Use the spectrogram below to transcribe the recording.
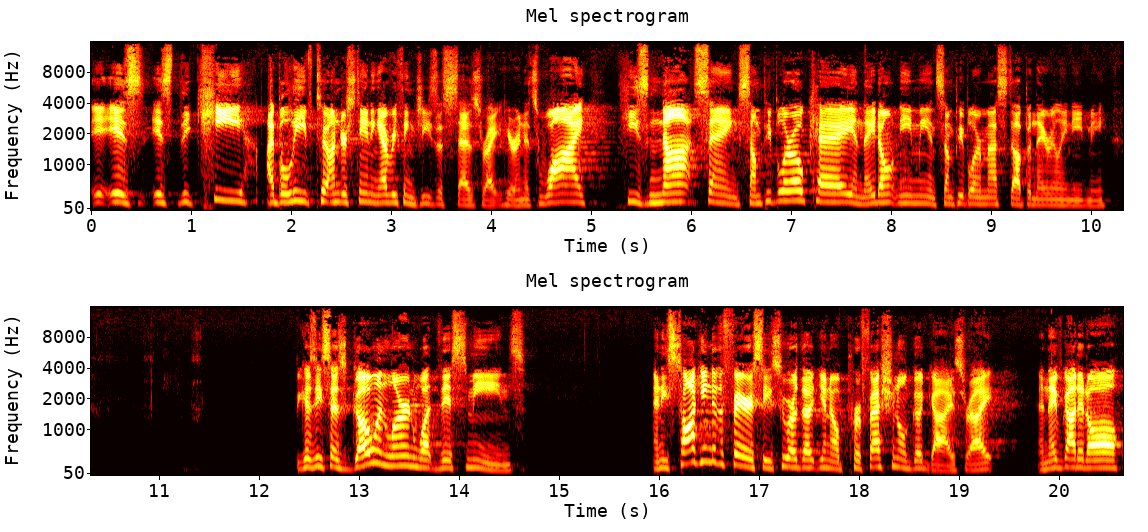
is, is the key, I believe, to understanding everything Jesus says right here. And it's why he's not saying some people are okay and they don't need me, and some people are messed up and they really need me. Because he says, Go and learn what this means. And he's talking to the Pharisees, who are the, you know, professional good guys, right? And they've got it all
